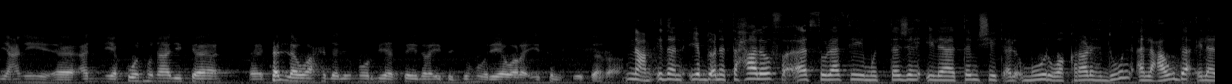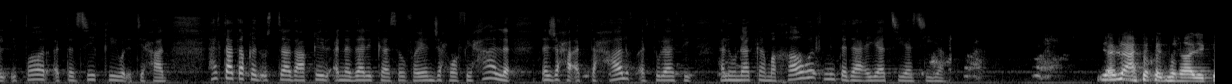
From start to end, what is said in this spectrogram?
يعني أن يكون هنالك سلة واحدة للأمور بها السيد رئيس الجمهورية ورئيس الوزراء. نعم، اذا يبدو أن التحالف الثلاثي متجه إلى تمشية الأمور وقراره دون العودة إلى الإطار التنسيقي والاتحاد. هل تعتقد أستاذ عقيل أن ذلك سوف ينجح وفي حال نجح التحالف الثلاثي هل هناك مخاوف من تداعيات سياسية؟ يعني لا أعتقد هنالك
